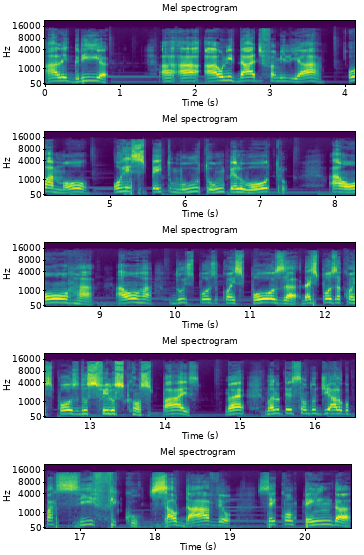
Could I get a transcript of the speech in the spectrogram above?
a alegria, a, a, a unidade familiar, o amor, o respeito mútuo um pelo outro, a honra, a honra do esposo com a esposa, da esposa com o esposo, dos filhos com os pais, não é? Manutenção do diálogo pacífico, saudável, sem contenda,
